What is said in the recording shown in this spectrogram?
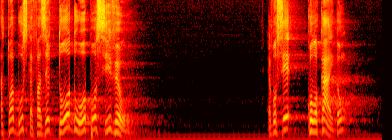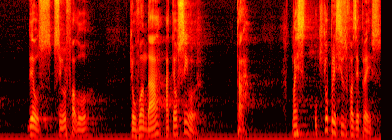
a tua busca, é fazer todo o possível. É você colocar, então, Deus, o Senhor falou que eu vou andar até o Senhor. Tá. Mas o que eu preciso fazer para isso?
